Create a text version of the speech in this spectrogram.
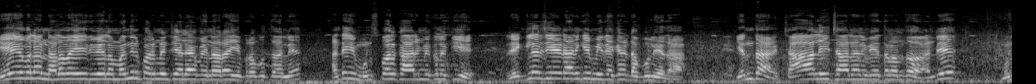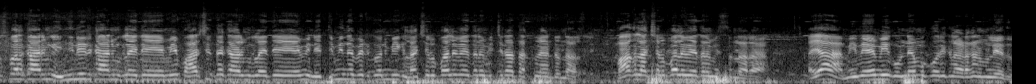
కేవలం నలభై ఐదు వేల మందిని పర్మిట్ చేయలేకపోయినారా ఈ ప్రభుత్వాన్ని? అంటే ఈ మున్సిపల్ కార్మికులకి రెగ్యులర్ చేయడానికి మీ దగ్గర డబ్బు లేదా? ఎంత? చాలీ చాలని వేతనంతో. అంటే మున్సిపల్ కార్మికులు ఇంజనీర్ కార్మికులు అయితే ఏమి పారిశుద్ధ కార్మికులు అయితే ఏమి నెత్తి మీద పెట్టుకొని మీకు లక్ష రూపాయలు వేతనం ఇచ్చినా తక్కువే అంటున్నారు. మాకు లక్ష రూపాయల వేతనం ఇస్తున్నారా? అయ్యా మేమేమి ఉండేమ కోరికలు అడగడం లేదు.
